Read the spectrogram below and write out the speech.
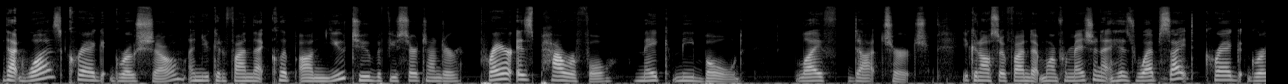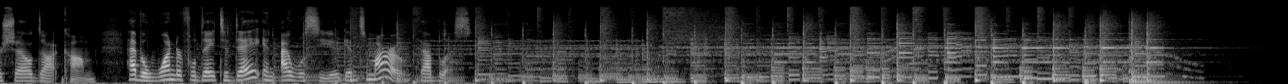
That was Craig Groeschel, and you can find that clip on YouTube if you search under Prayer is Powerful, Make Me Bold. Life.church. You can also find out more information at his website, craiggroeschel.com. Have a wonderful day today, and I will see you again tomorrow. God bless.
